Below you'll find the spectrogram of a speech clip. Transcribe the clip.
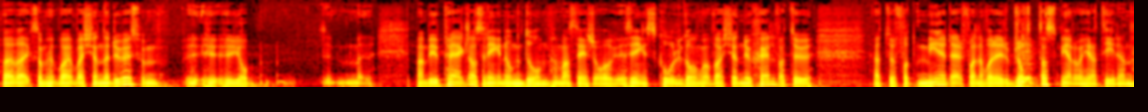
vad, vad, liksom, vad, vad känner du? Liksom, hur, hur jobb, man blir ju präglad av sin egen ungdom, om man säger så, och sin egen skolgång. Och vad känner du själv att du, att du har fått mer därifrån? Vad är det du brottas med då hela tiden?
